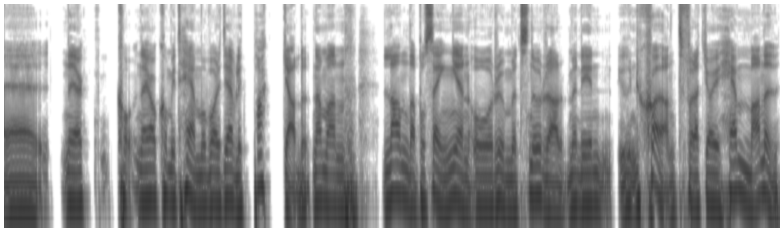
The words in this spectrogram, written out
eh, när, jag, när jag har kommit hem och varit jävligt packad. När man landar på sängen och rummet snurrar. Men det är skönt för att jag är hemma nu.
